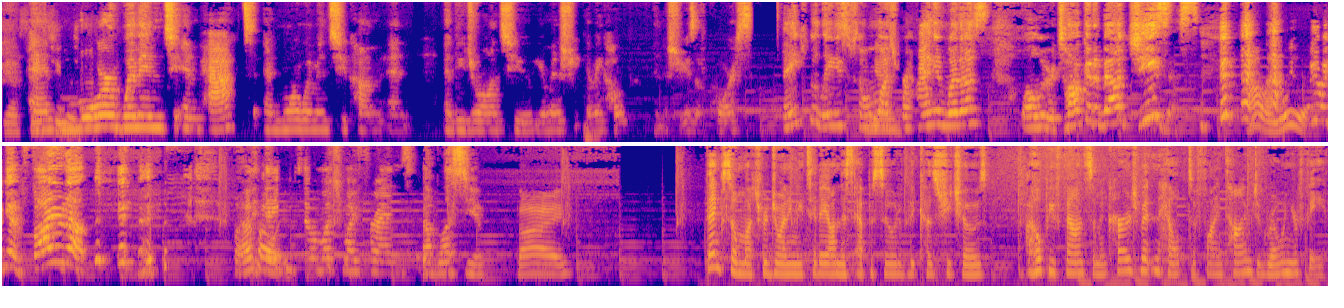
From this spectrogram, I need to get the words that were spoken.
yes, and more women to impact and more women to come and, and be drawn to your ministry, giving hope ministries, of course. Thank you, ladies, so much for hanging with us while we were talking about Jesus. Hallelujah. we were getting fired up. but thank you so much, my friends. God bless you. Bye. Thanks so much for joining me today on this episode of Because She Chose. I hope you found some encouragement and help to find time to grow in your faith.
